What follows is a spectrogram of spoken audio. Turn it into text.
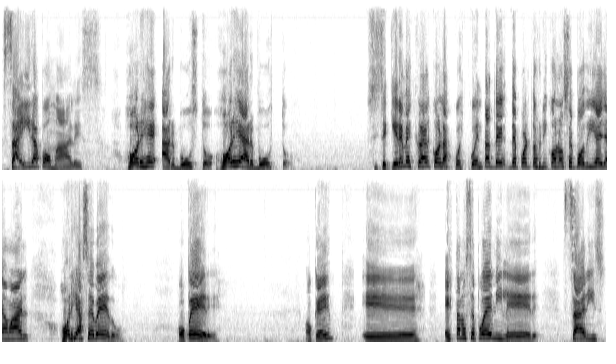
Zaira Pomales. Jorge Arbusto, Jorge Arbusto. Si se quiere mezclar con las cuentas de, Puerto Rico, no se podía llamar Jorge Acevedo o Pérez. ¿Ok? Eh, esta no se puede ni leer. Saris,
